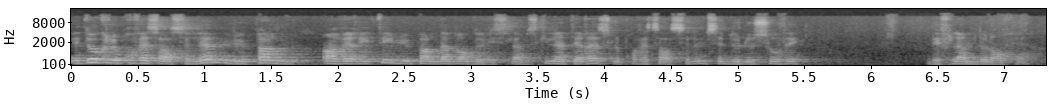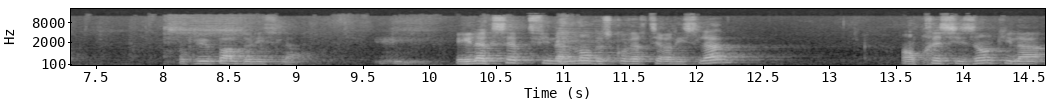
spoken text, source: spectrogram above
Et donc le professeur lui parle, en vérité, il lui parle d'abord de l'islam. Ce qui l'intéresse, le professeur c'est de le sauver des flammes de l'enfer. Donc il lui parle de l'islam. Et il accepte finalement de se convertir à l'islam en précisant qu'il a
